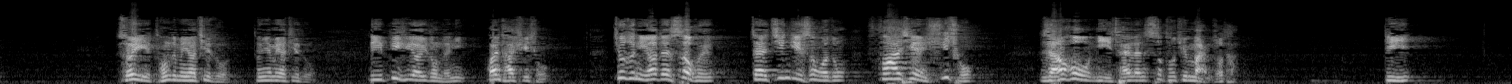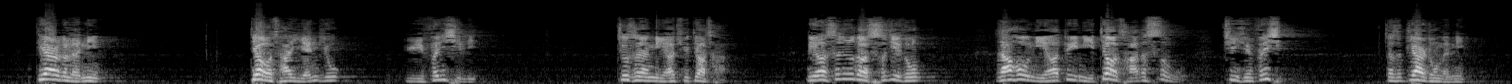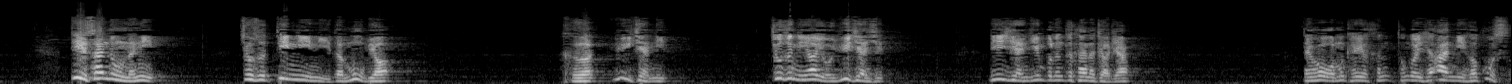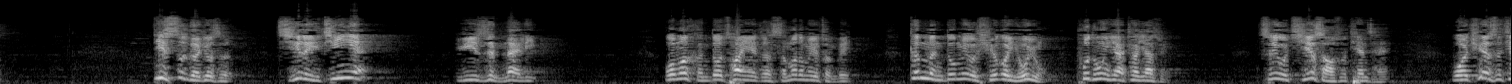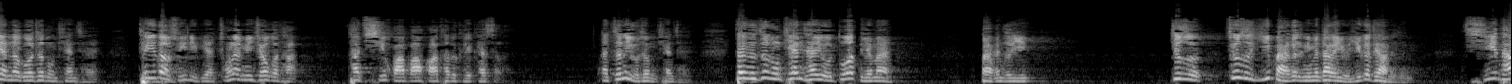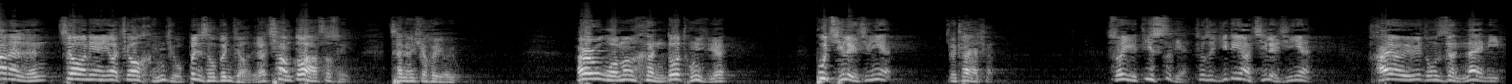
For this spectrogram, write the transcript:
所以，同志们要记住，同学们要记住，你必须要一种能力，观察需求，就是你要在社会、在经济生活中发现需求，然后你才能试图去满足它。第一，第二个能力，调查研究与分析力，就是你要去调查。你要深入到实际中，然后你要对你调查的事物进行分析，这是第二种能力。第三种能力就是定义你的目标和预见力，就是你要有预见性，你眼睛不能只看到脚尖等会儿我们可以很通过一些案例和故事。第四个就是积累经验与忍耐力。我们很多创业者什么都没有准备，根本都没有学过游泳，扑通一下跳下水。只有极少数天才，我确实见到过这种天才，推到水里边，从来没教过他，他七滑八滑他都可以开始了。那真的有这种天才，但是这种天才有多同学们？百分之一，就是就是一百个人里面大概有一个这样的人，其他的人教练要教很久，笨手笨脚的，要呛多少次水才能学会游泳。而我们很多同学不积累经验就跳下去了，所以第四点就是一定要积累经验，还要有一种忍耐力。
